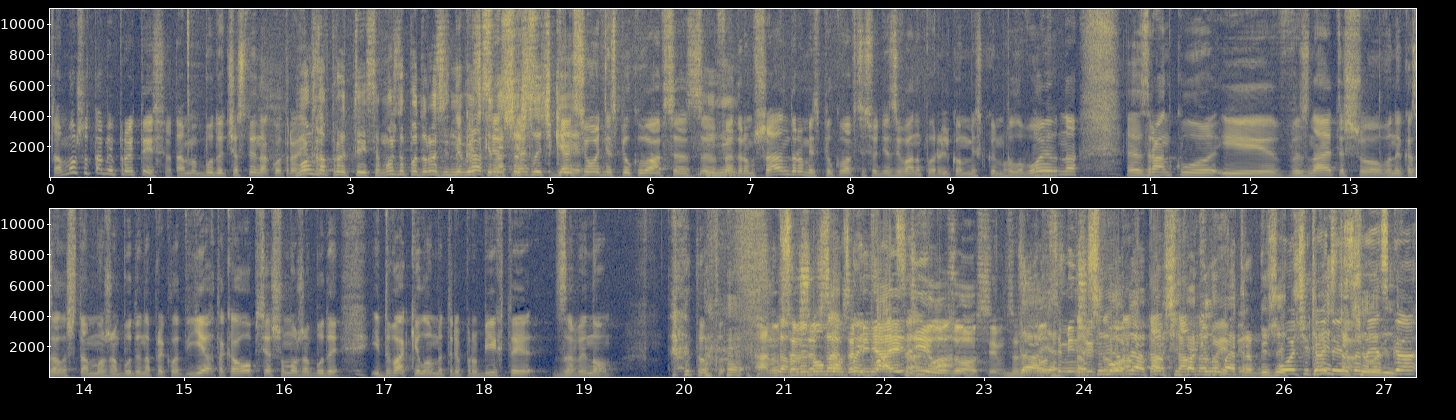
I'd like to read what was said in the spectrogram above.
Та може там і пройтися. Там буде частина, котра Можна якраз- пройтися, можна по дорозі Якраз невиски я, на шашлички. Я, я сьогодні спілкувався з Федором Шандром і спілкувався сьогодні з Іваном Порельком, міським головою на е, зранку. І ви знаєте, що вони казали, що там можна буде, наприклад, є така опція, що можна буде і 2 кілометри пробігти за вином. Тобто, А ну це вже все заміняє діло зовсім. Це Да, ж я, зовсім я інший собі спорт. Там- перші там 2 на кілометри біжить Ой, 300 чоловік, смс-ка,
